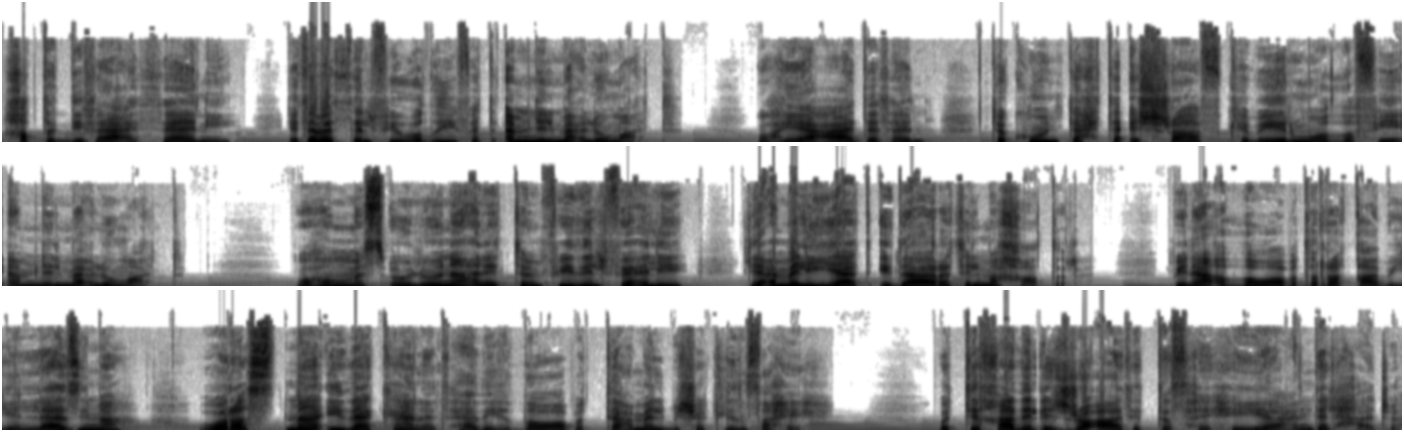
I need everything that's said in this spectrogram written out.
خط الدفاع الثاني يتمثل في وظيفة أمن المعلومات، وهي عادة تكون تحت إشراف كبير موظفي أمن المعلومات، وهم مسؤولون عن التنفيذ الفعلي لعمليات إدارة المخاطر بناء الضوابط الرقابية اللازمة ورصد ما إذا كانت هذه الضوابط تعمل بشكل صحيح واتخاذ الإجراءات التصحيحية عند الحاجة.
